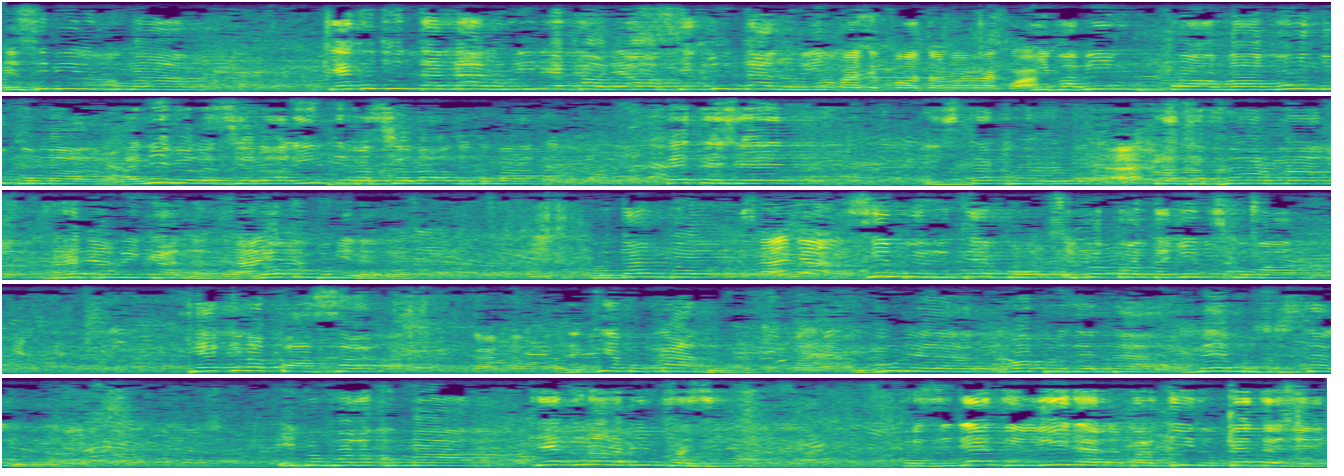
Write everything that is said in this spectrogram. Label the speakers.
Speaker 1: Recebido como que é que juntando no linha Cauleos, que é que juntando ali.
Speaker 2: Vamos fazer foto.
Speaker 1: E para vir provar o mundo como a nível nacional e internacional de como PTG está com plataforma republicana, não com pouquinho. Portanto, sempre o tempo, eu vou contar gente como que é que não passa daqui a bocado e por representar membros que estão ali. Como que é que nós devemos fazer presidente e líder do partido PTG,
